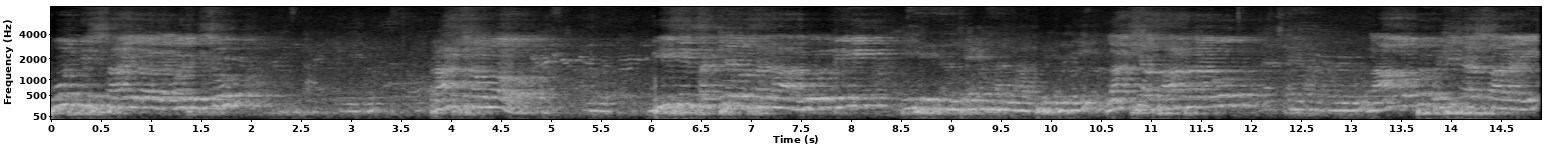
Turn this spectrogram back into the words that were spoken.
పూర్తి స్థాయిలో నిర్వహిస్తూ రాష్ట్రంలో బీసీ సంక్షేమ సంఘ అభివృద్ధికి లక్ష్య సాధనకు నా వంతు కృషి చేస్తానని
